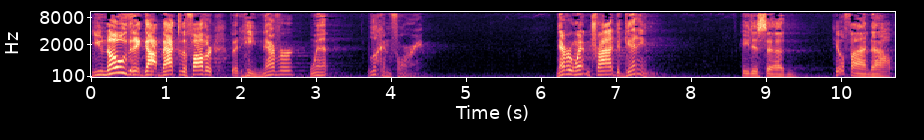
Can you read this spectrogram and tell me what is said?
You know that it got back to the father, but he never went looking for him. Never went and tried to get him. He just said, he'll find out.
